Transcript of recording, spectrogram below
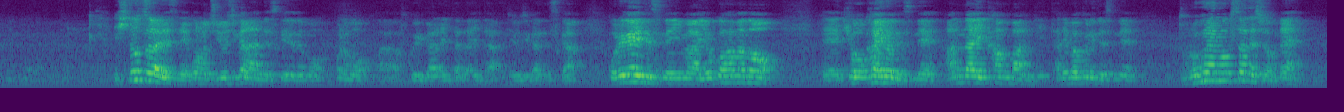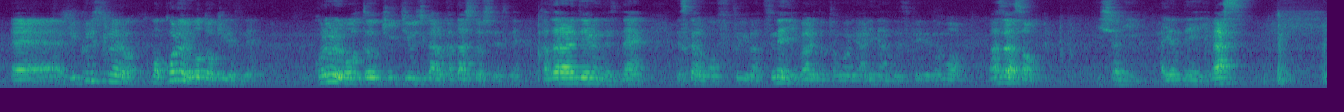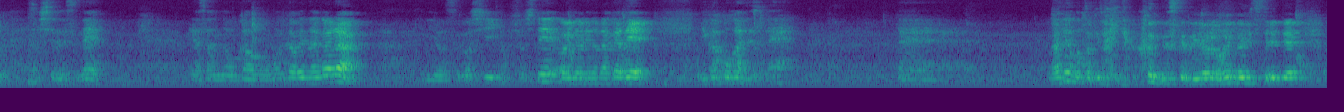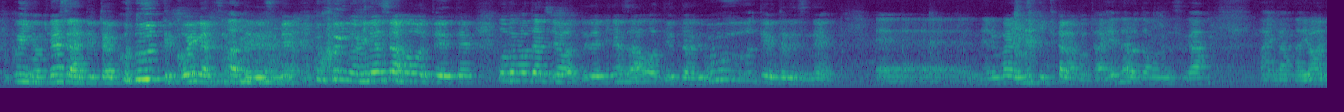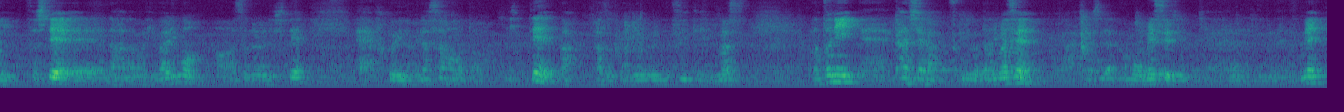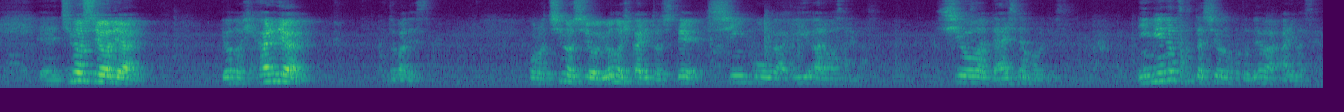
一つはですねこの十字架なんですけれどもこれも福井からいただいた十字架ですがこれがですね今横浜の、え教会のですね案内看板に垂れまくりですねどのぐらいの大きさでしょうね、えーびっくりするぐらいのもうこれよりもっと大きいですね。これよりもっと大きい十字架の形としてですね飾られているんですね。ですからもう福井は常に我と共にありなんですけれどもまずはそう一緒に歩んでいます。そしてですね皆さんのお顔を思い浮かべながら日々を過ごしそしてお祈りの中で御加子がですね、あでも時々泣くんですけど夜お祈りしていて「福井の皆さん」って言ったらグーって声が詰まってですね「福井の皆さんを」って言って「子供たちを」って言って「皆さんを」って言ったらグーって言ってですね、えー寝る前に泣いたらもう大変だろうと思うんですが毎晩のようにそして、えー野花もひばりもそのようにして、えー福井の皆さんをと言って、まあ、家族の眠りについています。本当に、えー感謝が尽きることありません。もうメッセージですねえー地の塩である世の光である言葉です。この地の塩世の光として信仰が言い表されます。塩は大事なものです。人間が作った塩のことではありません。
